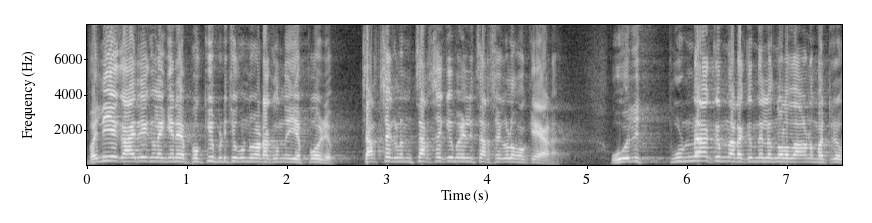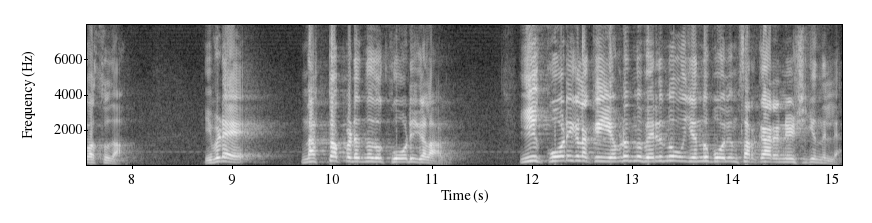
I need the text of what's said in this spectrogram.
വലിയ കാര്യങ്ങൾ ഇങ്ങനെ പൊക്കി പിടിച്ചുകൊണ്ട് നടക്കുന്നു എപ്പോഴും. ചർച്ചകളും ചർച്ചയ്ക്ക് മേളിൽ ചർച്ചകളും ഒക്കെയാണ്. ഒരു പുണ്ണാക്കം നടക്കുന്നില്ലെന്നുള്ളതാണ് മറ്റൊരു വസ്തുത. ഇവിടെ നഷ്ടപ്പെടുന്നത് കോടികളാണ്. ഈ കോടികളൊക്കെ എവിടുന്ന് വരുന്നു എന്ന് പോലും സർക്കാർ അന്വേഷിക്കുന്നില്ല.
